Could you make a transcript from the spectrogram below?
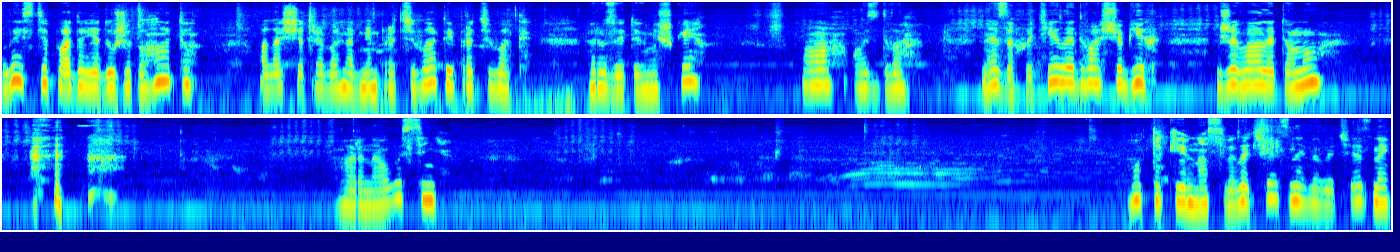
Листя падає дуже багато, але ще треба над ним працювати і працювати, грузити в мішки. О, ось два. Не захотіли два, щоб їх вживали, тому гарна осінь. Ось такий в нас величезний, величезний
